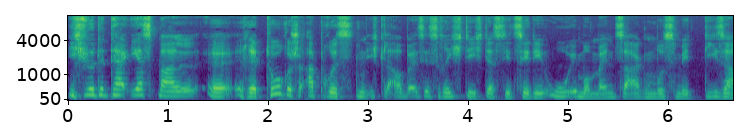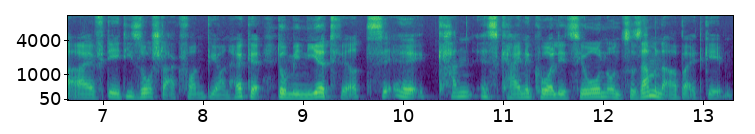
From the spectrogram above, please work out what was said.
ich würde da erstmal äh, rhetorisch abrüsten. Ich glaube, es ist richtig, dass die CDU im Moment sagen muss, mit dieser AfD, die so stark von Björn Höcke dominiert wird, äh, kann es keine Koalition und Zusammenarbeit geben.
